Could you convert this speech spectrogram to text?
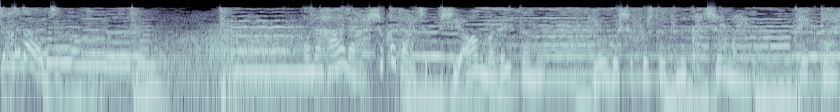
Şu kadarcık. Ona hala şu kadarcık bir şey almadıysanız yılbaşı fırsatını kaçırmayın. Tektaş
